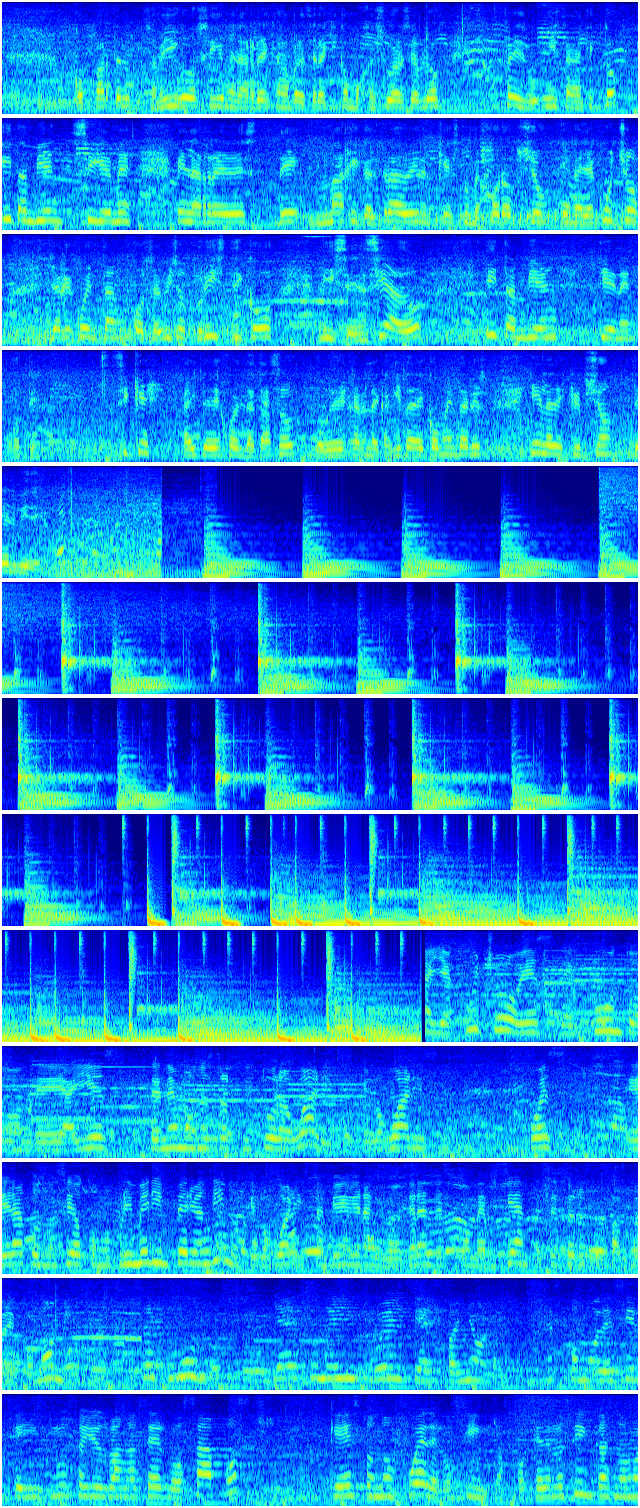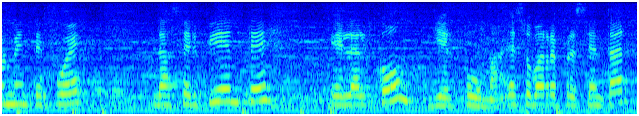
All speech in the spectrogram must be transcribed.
Compártelo con tus amigos, sígueme en las redes que van a aparecer aquí como Jesús García Blog, Facebook, Instagram, TikTok y también sígueme en las redes de Magical Travel, que es tu mejor opción en Ayacucho, ya que cuentan con servicio turístico licenciado y también tienen hotel. Así que ahí te dejo el datazo, lo voy a dejar en la cajita de comentarios y en la descripción del video. Donde ahí tenemos nuestra cultura wari, porque los waris pues era conocido como primer imperio andino, que los waris también eran los grandes comerciantes, eso era su factor económico. Tres mundos, pero ya es una influencia española. Es como decir que incluso ellos van a ser los sapos, que esto no fue de los incas, porque de los incas normalmente fue la serpiente, el halcón y el puma. Eso va a representar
